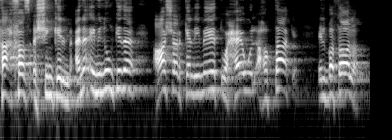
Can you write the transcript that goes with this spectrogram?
هحفظ 20 كلمة. أنقي منهم كده 10 كلمات وأحاول أحطها البطالة.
